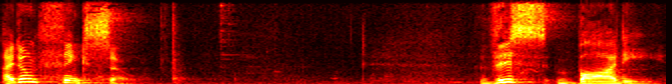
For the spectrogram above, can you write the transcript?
I don't think so. This body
